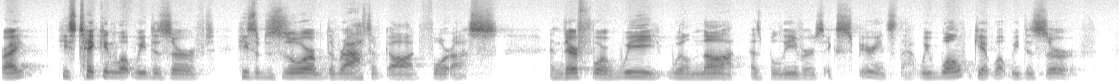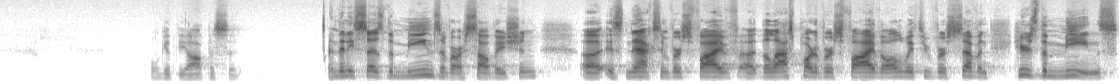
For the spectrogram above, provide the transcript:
right? He's taken what we deserved, he's absorbed the wrath of God for us. And therefore, we will not, as believers, experience that. We won't get what we deserve. We'll get the opposite. And then he says the means of our salvation uh, is next in verse 5, uh, the last part of verse 5, all the way through verse 7. Here's the means.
